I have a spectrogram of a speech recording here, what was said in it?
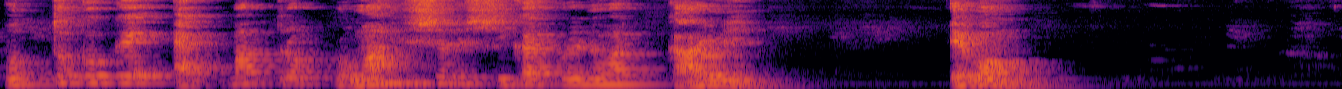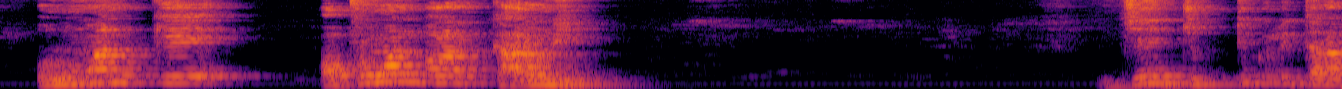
প্রত্যক্ষকে একমাত্র প্রমাণ হিসেবে স্বীকার করে নেওয়ার কারণে এবং অনুমানকে অপ্রমাণ বলার কারণে যে যুক্তিগুলি তারা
